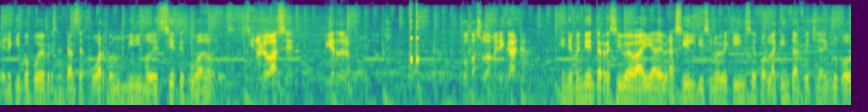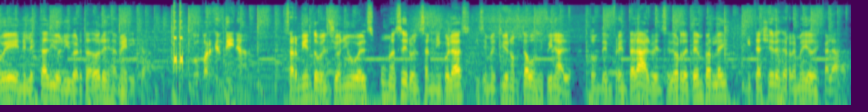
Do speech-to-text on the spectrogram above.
el equipo puede presentarse a jugar con un mínimo de 7 jugadores. Si no lo hace, pierde los puntos. Copa Sudamericana. Independiente recibe a Bahía de Brasil 19-15 por la quinta fecha del Grupo B en el Estadio Libertadores de América. Copa Argentina. Sarmiento venció a Newells 1 0 en San Nicolás y se metió en octavos de final, donde enfrentará al vencedor de Temperley y Talleres de Remedio de Escalada.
